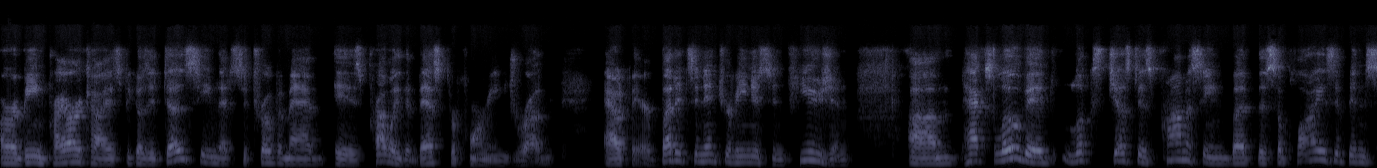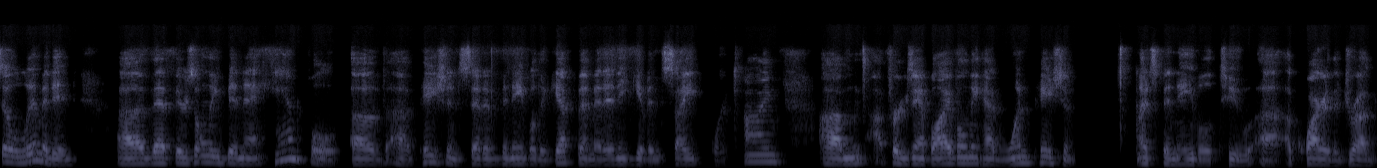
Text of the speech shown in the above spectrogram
are being prioritized because it does seem that sotrovimab is probably the best performing drug out there, but it's an intravenous infusion. Um, Paxlovid looks just as promising, but the supplies have been so limited uh, that there's only been a handful of uh, patients that have been able to get them at any given site or time. Um, for example, I've only had one patient that's been able to uh, acquire the drug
